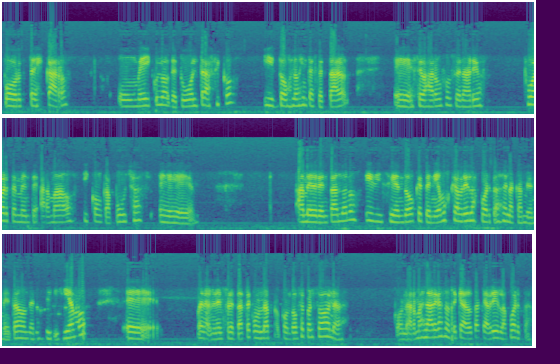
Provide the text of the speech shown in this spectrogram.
por tres carros. Un vehículo detuvo el tráfico y dos nos interceptaron. Eh, se bajaron funcionarios fuertemente armados y con capuchas. eh, amedrentándonos y diciendo que teníamos que abrir las puertas de la camioneta donde nos dirigíamos. Eh, bueno, al enfrentarte con, una, con 12 personas con armas largas no te queda otra que abrir la puerta.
